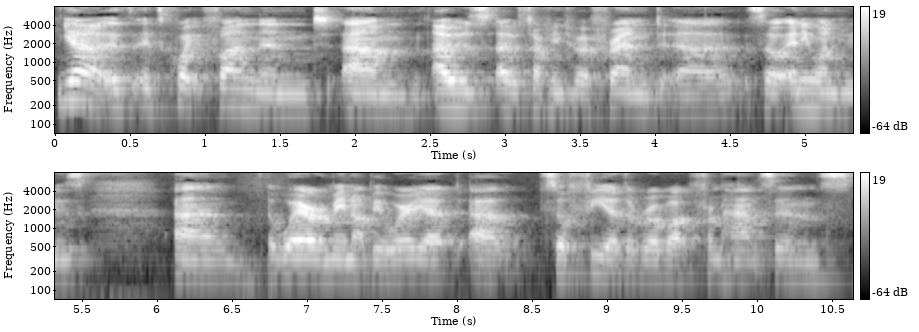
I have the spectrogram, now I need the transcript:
yeah, it's, it's quite fun. And um, I was I was talking to a friend. Uh, so anyone who's um, aware or may not be aware yet, uh, Sophia, the robot from Hanson's,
